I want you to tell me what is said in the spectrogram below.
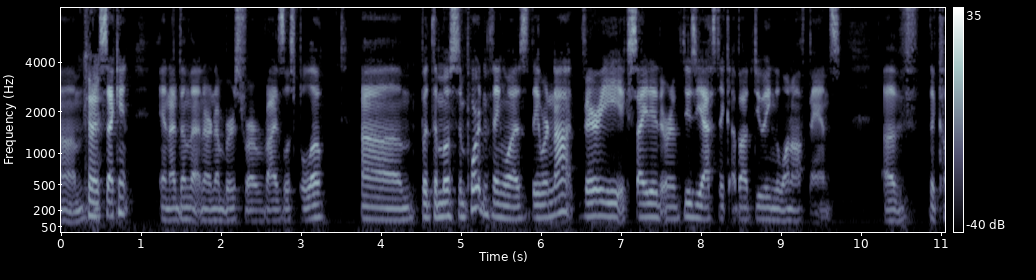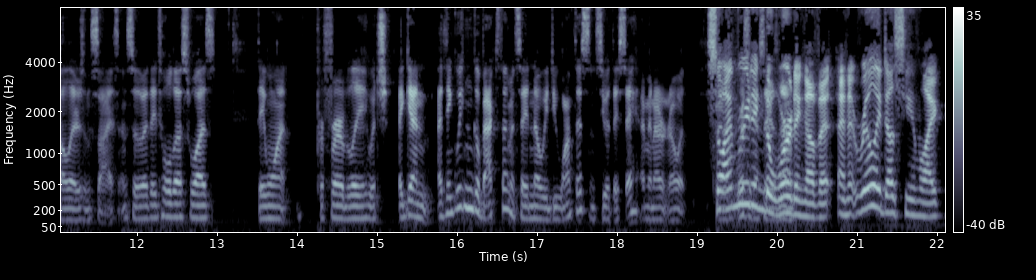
um, in a second. And I've done that in our numbers for our revised list below. Um, but the most important thing was they were not very excited or enthusiastic about doing the one-off bands of the colors and size. And so what they told us was they want preferably, which again, I think we can go back to them and say, no, we do want this and see what they say. I mean, I don't know what. So I'm worst thing I reading the wording of it, and it really does seem like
